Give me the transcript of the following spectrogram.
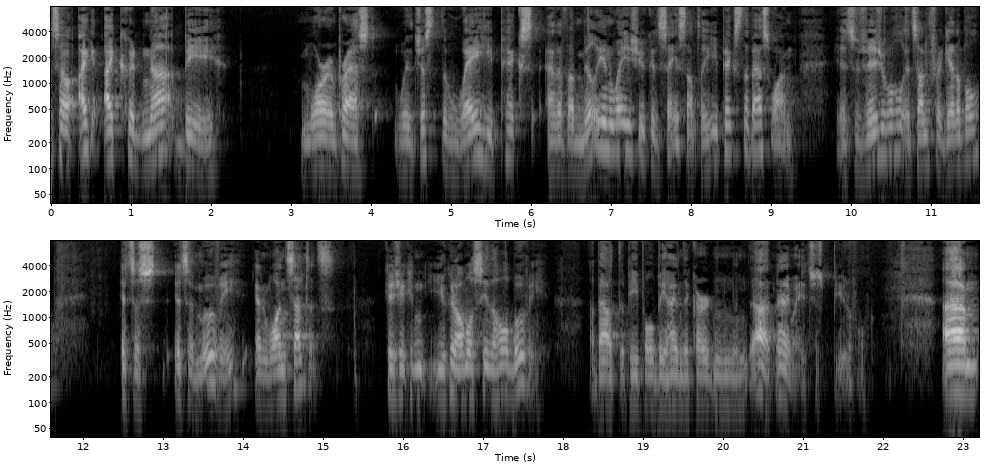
so I, I could not be more impressed with just the way he picks, out of a million ways you could say something, he picks the best one. It's visual, it's unforgettable, it's a, it's a movie in one sentence. Because you can, you can almost see the whole movie about the people behind the curtain. And, uh, anyway, it's just beautiful. Um,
